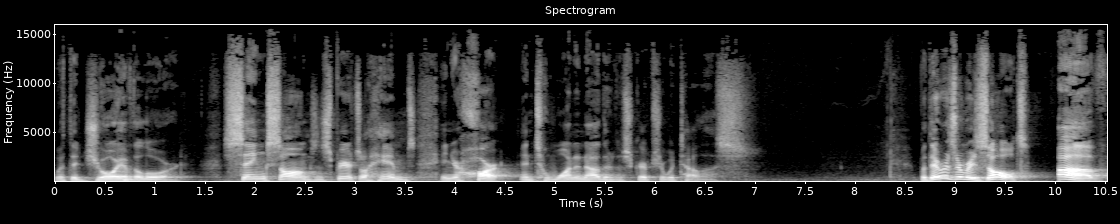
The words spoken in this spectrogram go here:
with the joy of the Lord. Sing songs and spiritual hymns in your heart and to one another, the Scripture would tell us. But there was a result of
